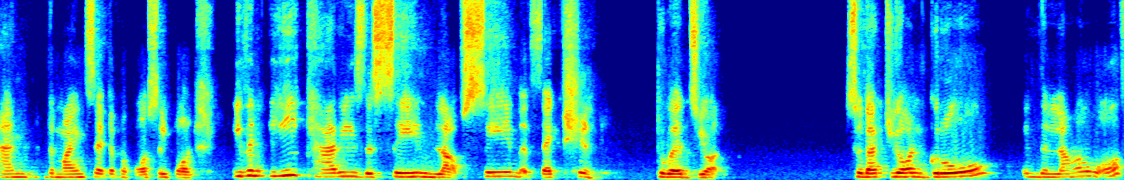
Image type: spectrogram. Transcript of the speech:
and the mindset of Apostle Paul. Even he carries the same love, same affection towards you all, so that you all grow in the love of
